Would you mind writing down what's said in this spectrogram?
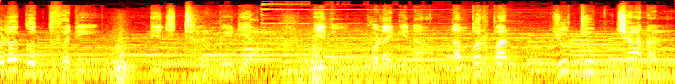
ಕೊಡಗು ಧ್ವನಿ digital media ಇದು ಕೊಡಗಿನ ನಂಬರ್ ಒನ್ ಯೂಟ್ಯೂಬ್ ಚಾನಲ್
